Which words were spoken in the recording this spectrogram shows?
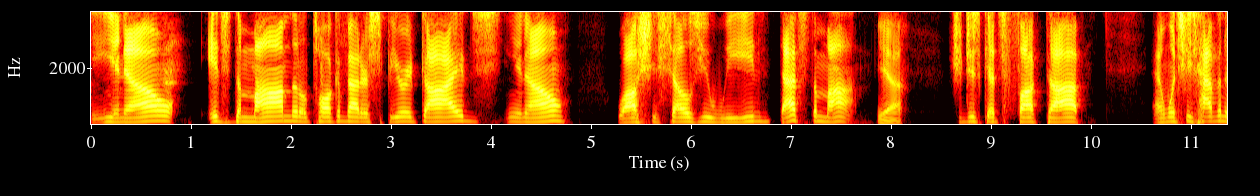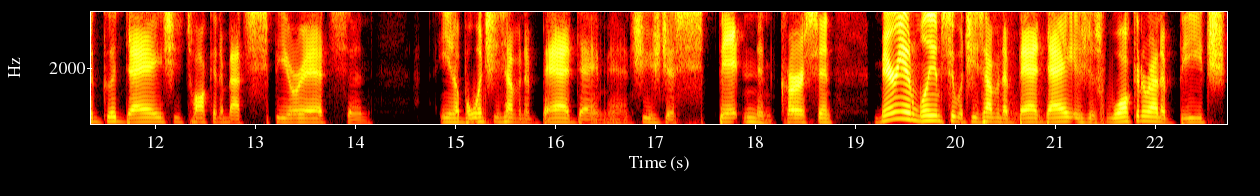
You know, it's the mom that'll talk about her spirit guides, you know, while she sells you weed. That's the mom. Yeah. She just gets fucked up. And when she's having a good day, she's talking about spirits and You know, but when she's having a bad day, man, she's just spitting and cursing. Marianne Williamson, when she's having a bad day, is just walking around a beach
